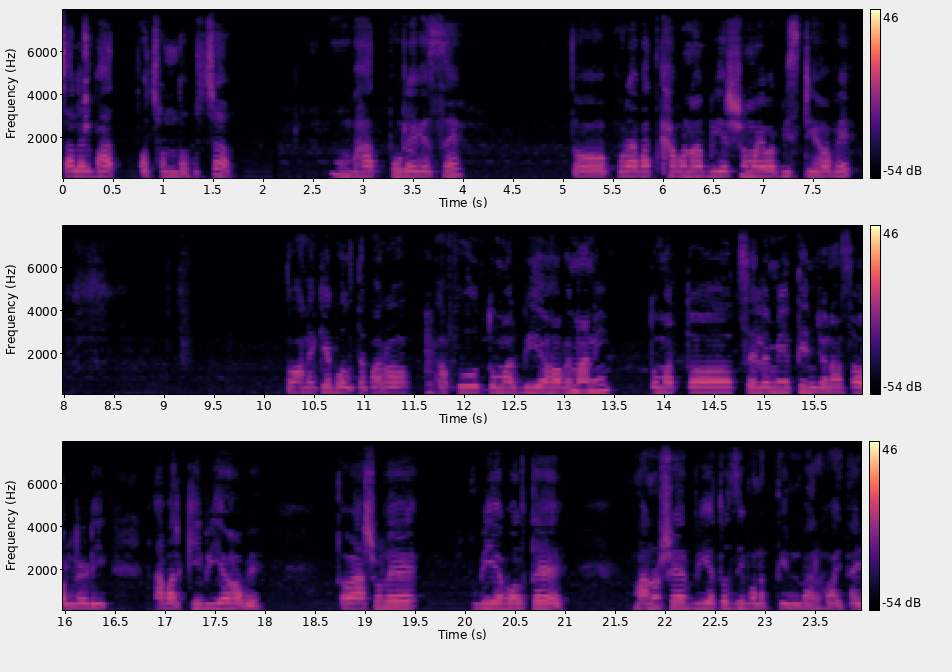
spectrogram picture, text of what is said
চালের ভাত পছন্দ, বুঝছ? ভাত পুড়ে গেছে, তো পোড়া ভাত খাব না, বিয়ের সময় আবার বৃষ্টি হবে। তো অনেকে বলতে পারো, আপু, তোমার বিয়ে হবে মানে? তোমার তো ছেলে মেয়ে তিনজন আছে অলরেডি আবার কি বিয়ে হবে? তো আসলে বিয়ে বলতে মানুষের বিয়ে তো জীবনে তিনবার হয়, তাই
